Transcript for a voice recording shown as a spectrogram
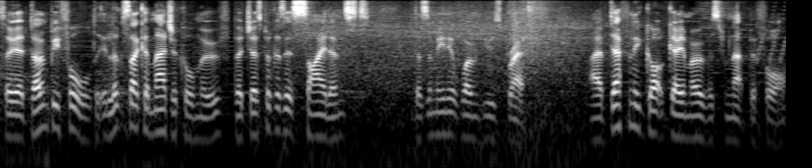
So yeah, don't be fooled. It looks like a magical move, but just because it's silenced doesn't mean it won't use breath. I've definitely got game overs from that before.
